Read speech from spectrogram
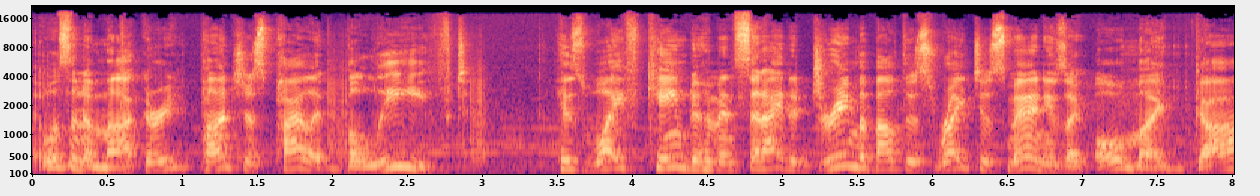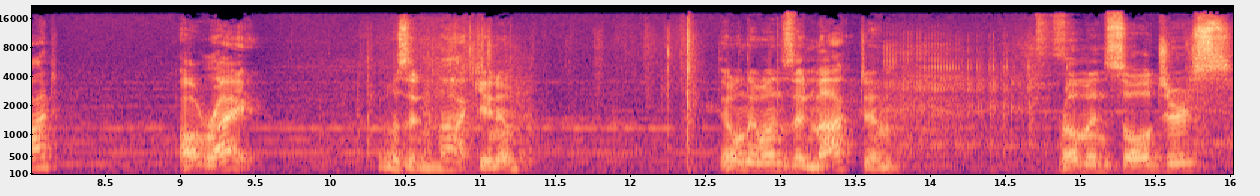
It wasn't a mockery. Pontius Pilate believed. His wife came to him and said, I had a dream about this righteous man. He was like, Oh my God. All right. It wasn't mocking him. The only ones that mocked him, Roman soldiers,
